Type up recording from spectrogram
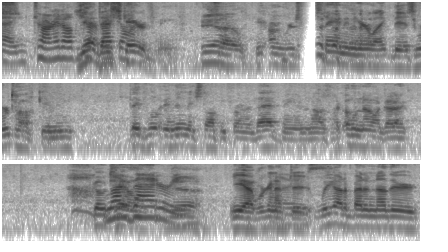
Okay. Turn it off. Yeah, turn it they back scared me. Yeah. So I mean, we're standing here like this, we're talking, and they pull, and then they stop in front of that van, and I was like, oh no, I gotta go on. Low tell. battery. Yeah. Yeah, we're gonna have to. We got about another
